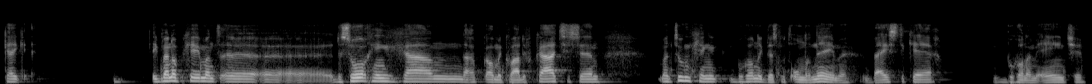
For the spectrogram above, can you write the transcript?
Kijk, ik ben op een gegeven moment uh, uh, de zorg ingegaan, daar kwam ik kwalificaties in. Maar toen ging ik, begon ik dus met ondernemen, bijstercare. Ik begon in mijn eentje.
